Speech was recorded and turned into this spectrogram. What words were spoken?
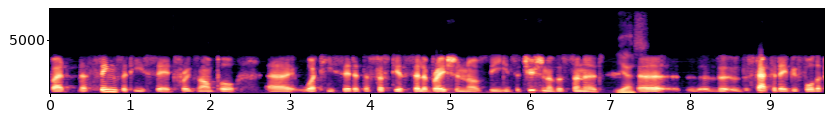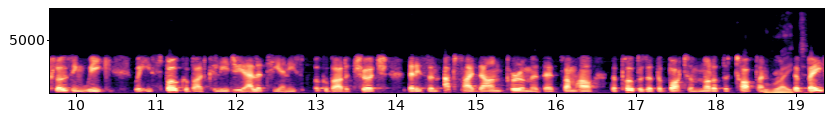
But the things that he said, for example, uh, what he said at the 50th celebration of the institution of the synod, Yes. uh, the, the, the Saturday before the closing week, where he spoke about collegiality and he spoke about a church that is an upside down pyramid, that somehow the Pope is at the bottom, not at the top, and Right. the base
